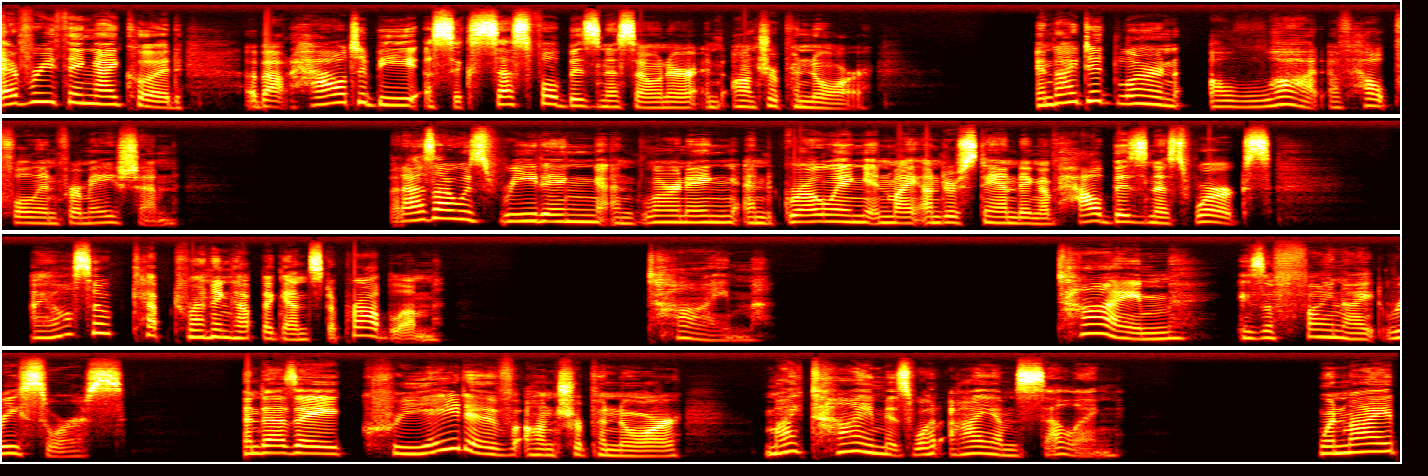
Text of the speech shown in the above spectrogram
everything I could about how to be a successful business owner and entrepreneur. And I did learn a lot of helpful information. But as I was reading and learning and growing in my understanding of how business works, I also kept running up against a problem time. Time is a finite resource. And as a creative entrepreneur, my time is what I am selling. When my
